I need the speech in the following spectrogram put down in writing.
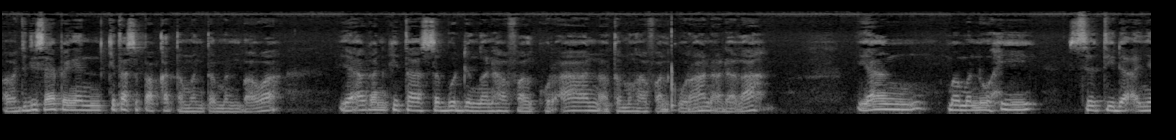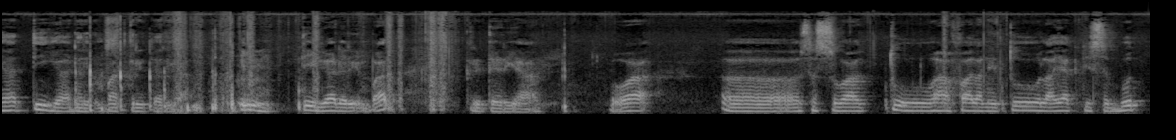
uh, jadi saya pengen kita sepakat teman-teman bahwa yang akan kita sebut dengan hafal Quran atau menghafal Quran adalah yang memenuhi setidaknya tiga dari empat kriteria. tiga dari empat kriteria bahwa uh, sesuatu hafalan itu layak disebut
